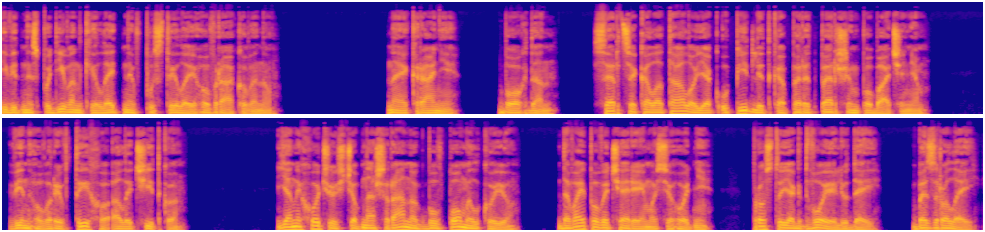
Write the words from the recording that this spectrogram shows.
і від несподіванки ледь не впустила його в раковину. На екрані Богдан. Серце калатало, як у підлітка перед першим побаченням. Він говорив тихо, але чітко. Я не хочу, щоб наш ранок був помилкою. Давай повечеряємо сьогодні, просто як двоє людей, без ролей.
